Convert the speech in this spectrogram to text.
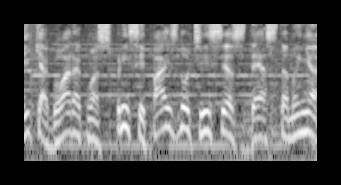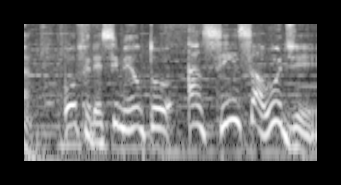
Fique agora com as principais notícias desta manhã. Oferecimento Assim Saúde.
